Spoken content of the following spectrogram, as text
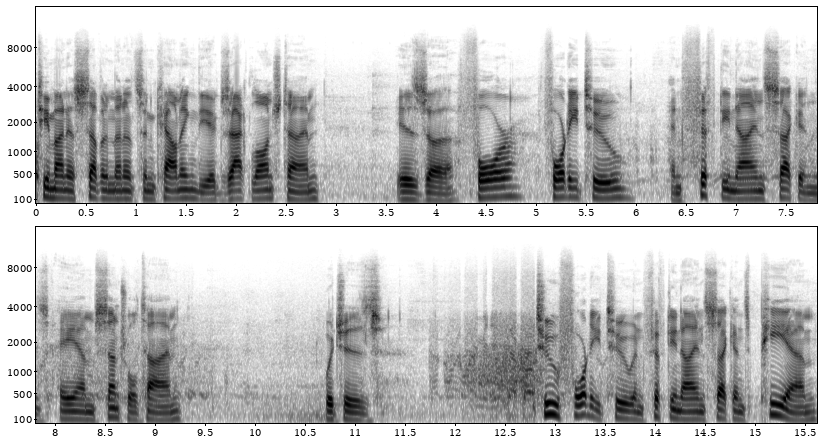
T minus seven minutes and counting. The exact launch time is uh, 4:42 and 59 seconds a.m. Central Time, which is 2:42 and 59 seconds p.m.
